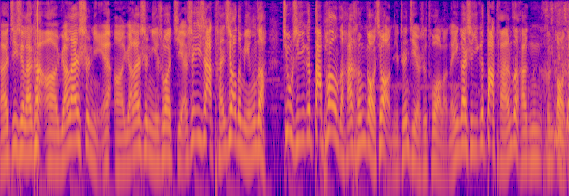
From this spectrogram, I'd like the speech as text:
来，继续来看啊，原来是你啊，原来是你说解释一下谈笑的名字，就是一个大胖子，还很搞笑。你真解释错了，那应该是一个大坛子，还很很搞笑。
